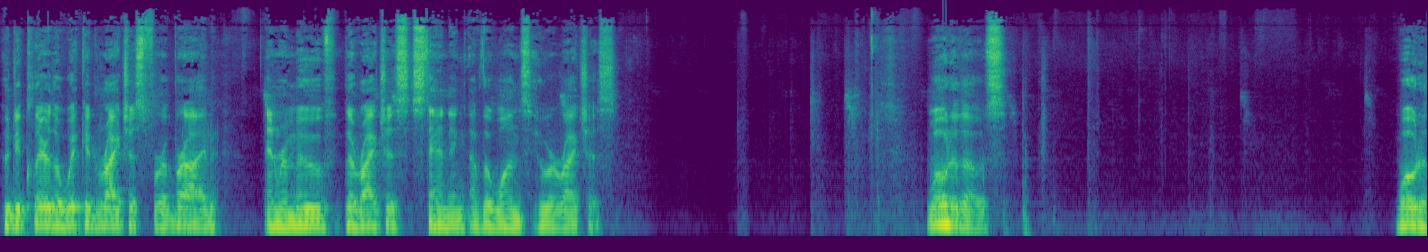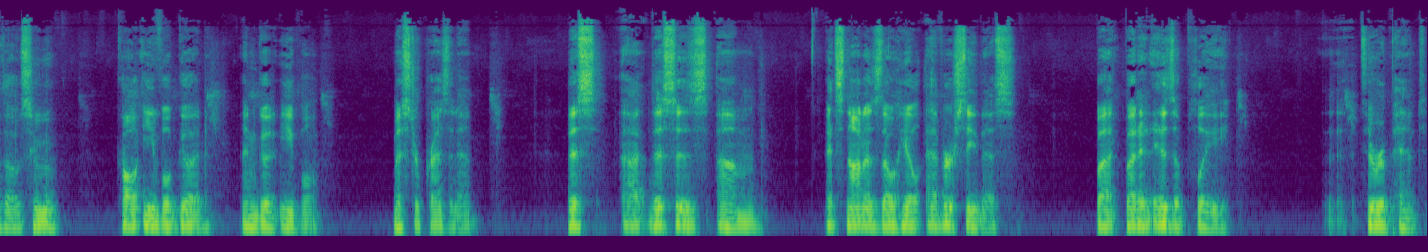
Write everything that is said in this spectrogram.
who declare the wicked righteous for a bribe and remove the righteous standing of the ones who are righteous. Woe to those. Woe to those who call evil good and good evil, Mr. President. This uh, this is um, it's not as though he'll ever see this, but but it is a plea to repent.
